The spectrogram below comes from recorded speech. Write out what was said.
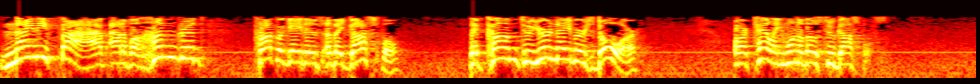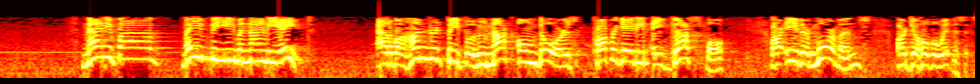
95 out of 100 propagators of a gospel that come to your neighbor's door are telling one of those two gospels. 95, maybe even 98 out of 100 people who knock on doors propagating a gospel are either Mormons or Jehovah Witnesses.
